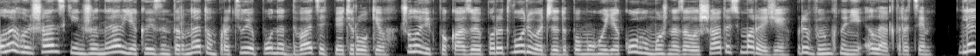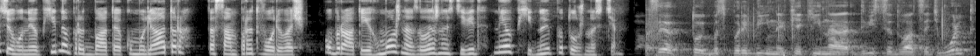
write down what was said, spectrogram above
Олег Ольшанський інженер, який з інтернетом працює понад 25 років. Чоловік показує перетворювач, за допомогою якого можна залишатись в мережі при вимкненій електриці. Для цього необхідно придбати акумулятор та сам перетворювач. Обрати його можна в залежності від необхідної потужності. Це той безперебійник, який на 220 вольт,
